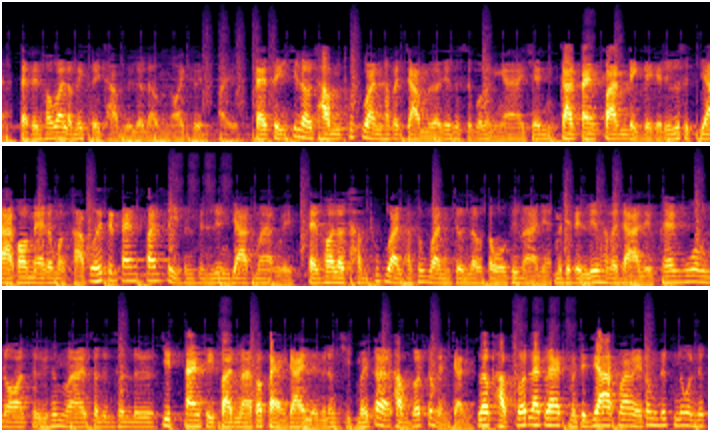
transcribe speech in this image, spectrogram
นะแต่เป็นเพราะว่าเราไม่เคยทำหรือเราเราน้อยเกินไป แต่สิ่งที่เราทำทุกวันทำประจำเราจะรู้สึกว่ามันง่าย เช่น การแปรงฟันเด็กๆอาจจะรู้สึกยากพ่อแม่ต้องบังคับเอ้ยไปแปรงฟันสิมันเป็นเรื่องยากมากเลย แต่พอเราทำทุกวันทำทุกวันจนเราโตขึ้นมาเนี่ยมันจะเป็นเรื่องธรรมดาเลยแค่ง่วงนอนตื่นขึ้นมาสลืมสลือหยิบแปรงสีฟันมาก็แปรงได้เลยไม่ต้องคิดเหมือนกับขับรถก็เหมือนกันเราขับรถแรก ๆ มันจะยากมากเลยต้องนึกโน่นนึก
